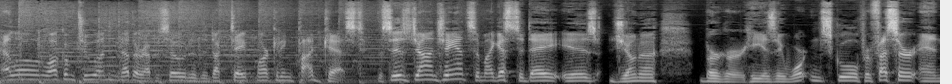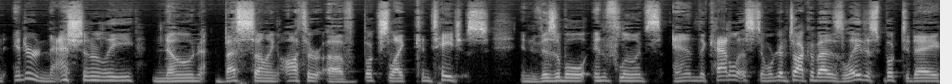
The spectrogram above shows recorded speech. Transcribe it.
Hello and welcome to another episode of the Duct Tape Marketing Podcast. This is John Jantsch, and my guest today is Jonah Berger. He is a Wharton School professor and internationally known best-selling author of books like Contagious, Invisible Influence, and The Catalyst. And we're going to talk about his latest book today,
